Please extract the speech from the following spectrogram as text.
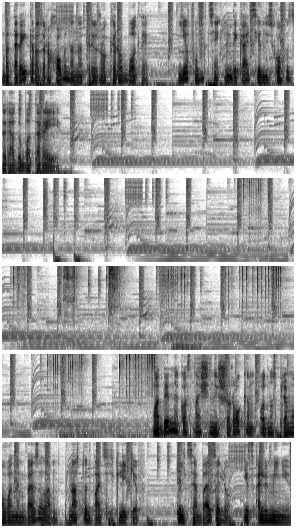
Батарейка розрахована на 3 роки роботи. Є функція індикації низького заряду батареї. Годинник оснащений широким односпрямованим безелем на 120 кліків, кільце безелю із алюмінію.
